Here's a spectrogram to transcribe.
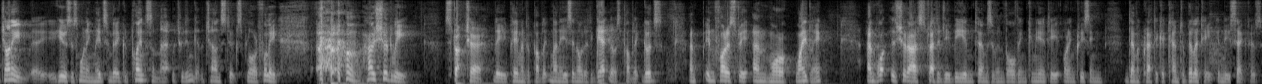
Johnny uh, Hughes this morning made some very good points on that, which we didn't get the chance to explore fully. How should we structure the payment of public monies in order to get those public goods and in forestry and more widely? And what is, should our strategy be in terms of involving community or increasing democratic accountability in these sectors?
